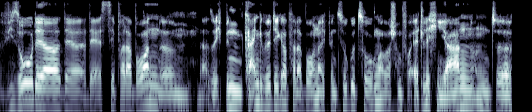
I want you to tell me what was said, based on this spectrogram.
wieso der, der, der SC Paderborn? Ähm, also ich bin kein gebürtiger Paderborner, ich bin zugezogen, aber schon vor etlichen Jahren und äh,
